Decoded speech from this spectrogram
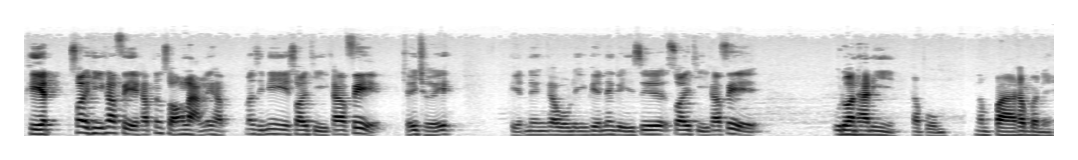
เพจซอยทีคาเฟ่ครับทั้งสองร้านเลยครับมันสิมีซอยทีคาเฟ่เฉยๆเพจหนึ่งครับผมอีกเพจหนึ่งก็จะซื้อซอยทีคาเฟ่อุดรธานีครับผมน้ำปลาครับบัดนี้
